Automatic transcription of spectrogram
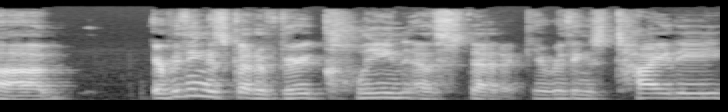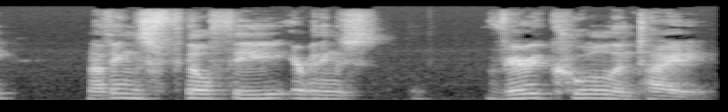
um, everything has got a very clean aesthetic. Everything's tidy, nothing's filthy. Everything's very cool and tidy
